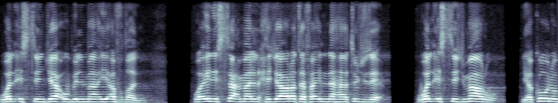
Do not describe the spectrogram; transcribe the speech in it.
والاستنجاء بالماء أفضل. وإن استعمل الحجارة فإنها تجزئ والاستجمار يكون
